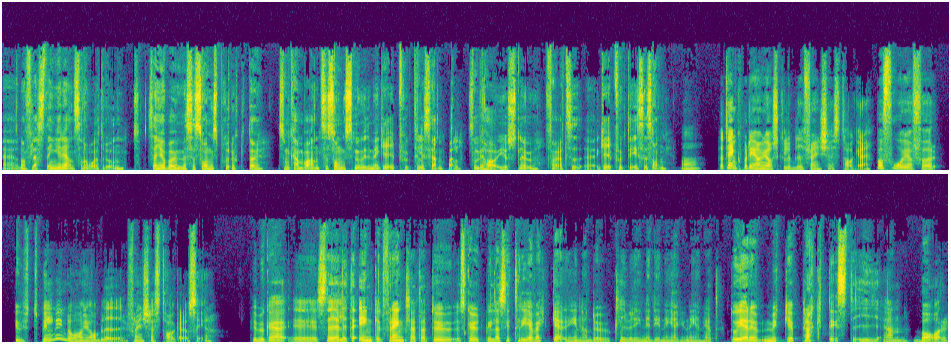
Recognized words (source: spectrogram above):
eh, de flesta ingredienserna året runt. Sen jobbar vi med säsongsprodukter, som kan vara en säsongssmoothie med grapefrukt till exempel, som vi har just nu för att eh, grapefrukt är i säsong. Ja. Jag tänker på det om jag skulle bli franchisetagare. Vad får jag för utbildning då om jag blir franchisetagare hos er? Vi brukar eh, säga lite enkelt förenklat att du ska utbildas i tre veckor innan du kliver in i din egen enhet. Då är det mycket praktiskt i en bar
